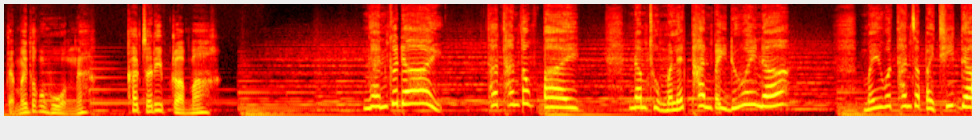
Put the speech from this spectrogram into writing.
แต่ไม่ต้องห่วงนะ ข้าจะรีบกลับมา งั้นก็ได้ ถ้าท่านต้องไปนำถุงเมล็ดพันธุ์ไปด้วยนะ ไม่ว่าท่านจะไปที่ใด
